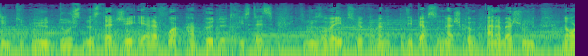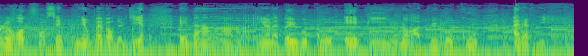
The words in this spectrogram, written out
une, une, douce nostalgie et à la fois un peu de tristesse qui nous envahit parce que quand même des personnages comme Alain Bachung dans le rock français, n'ayons pas peur de le dire, eh ben il y en a pas eu beaucoup et puis il y en aura plus beaucoup à l'avenir.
